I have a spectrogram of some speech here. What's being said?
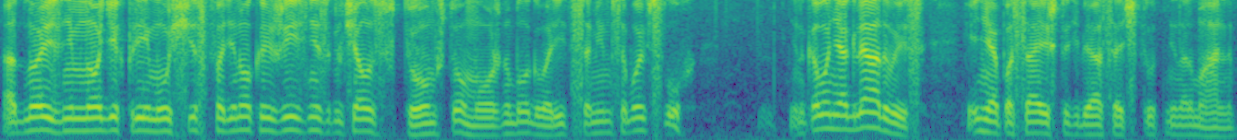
одно из немногих преимуществ одинокой жизни заключалось в том, что можно было говорить с самим собой вслух, ни на кого не оглядываясь и не опасаясь, что тебя сочтут ненормальным.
